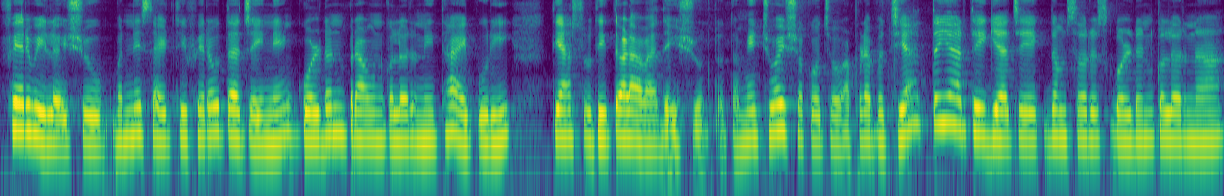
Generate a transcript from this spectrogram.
ફેરવી લઈશું. બંને સાઈડથી ફેરવતા જઈને ગોલ્ડન બ્રાઉન કલરની થાય પૂરી ત્યાં સુધી તળાવા દઈશું. તો તમે જોઈ શકો છો આપણા ભજીયા તૈયાર થઈ ગયા છે. એકદમ સરસ ગોલ્ડન કલરના.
